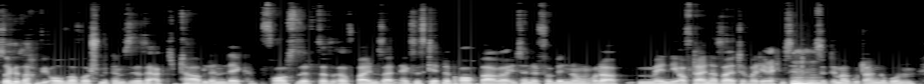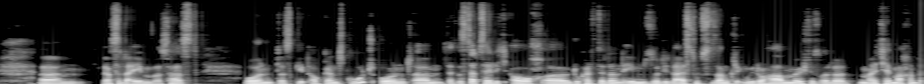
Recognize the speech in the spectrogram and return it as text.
solche Sachen wie Overwatch mit einem sehr, sehr akzeptablen Lag vorauszusetzen, dass auf beiden Seiten existiert eine brauchbare Internetverbindung oder mainly auf deiner Seite, weil die Rechenzentren mhm. sind immer gut angebunden, ähm, dass du da eben was hast. Und das geht auch ganz gut. Und ähm, das ist tatsächlich auch, äh, du kannst dir dann eben so die Leistung zusammenklicken, wie du haben möchtest. Oder manche machen,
